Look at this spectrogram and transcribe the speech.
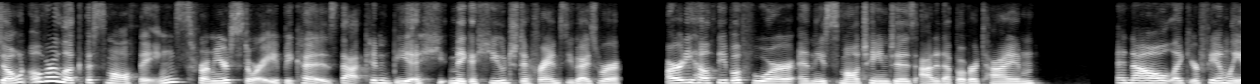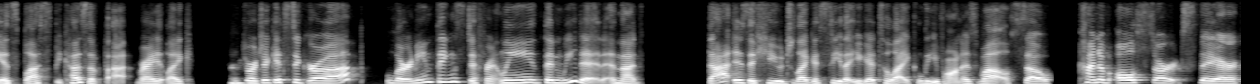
don't overlook the small things from your story because that can be a make a huge difference. You guys were already healthy before and these small changes added up over time. And now like your family is blessed because of that, right? Like mm-hmm. Georgia gets to grow up learning things differently than we did and that that is a huge legacy that you get to like leave on as well so kind of all starts there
